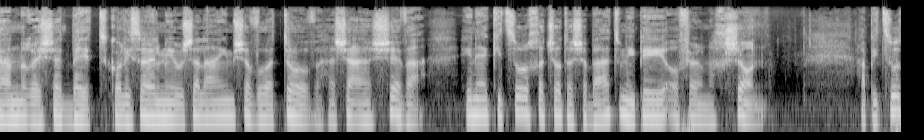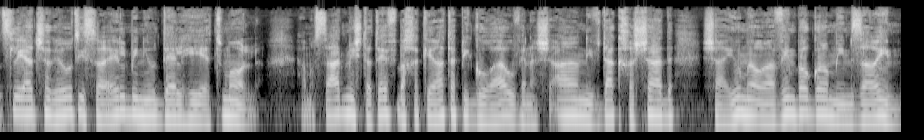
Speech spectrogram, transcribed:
כאן רשת ב', כל ישראל מירושלים, שבוע טוב, השעה שבע. הנה קיצור חדשות השבת מפי עופר נחשון. הפיצוץ ליד שגרירות ישראל בניו דלהי אתמול. המוסד משתתף בחקירת הפיגוע ובין השאר נבדק חשד שהיו מעורבים בו גורמים זרים.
